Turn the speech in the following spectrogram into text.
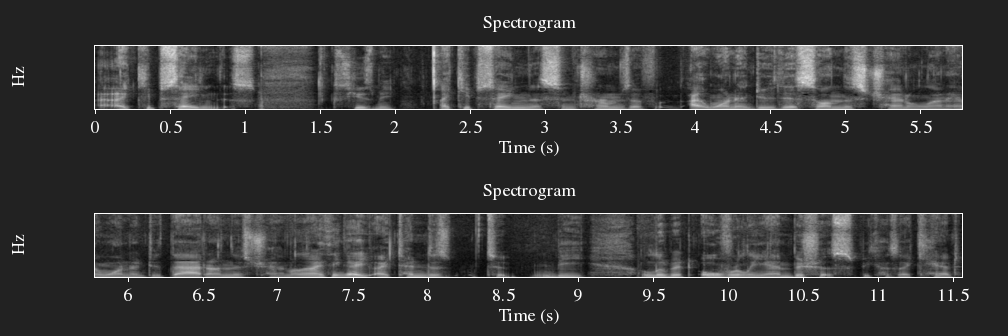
I keep saying this. Excuse me. I keep saying this in terms of I want to do this on this channel and I want to do that on this channel. And I think I, I tend to, to be a little bit overly ambitious because I can't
